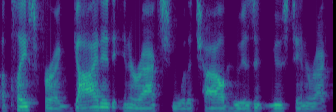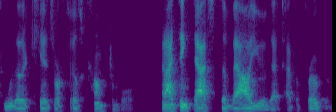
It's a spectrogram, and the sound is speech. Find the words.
a place for a guided interaction with a child who isn't used to interacting with other kids or feels comfortable. And I think that's the value of that type of program.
